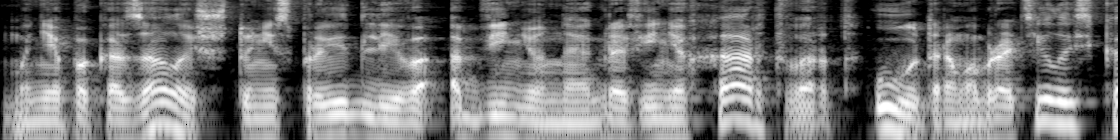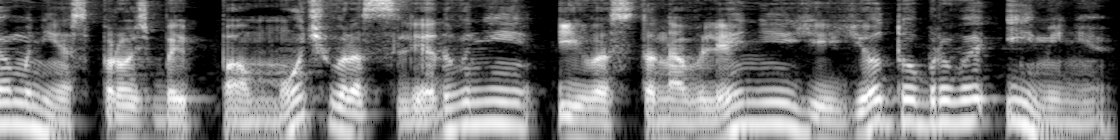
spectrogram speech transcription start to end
Мне показалось, что несправедливо обвиненная графиня Хартвард утром обратилась ко мне с просьбой помочь в расследовании и восстановлении ее доброго имени.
